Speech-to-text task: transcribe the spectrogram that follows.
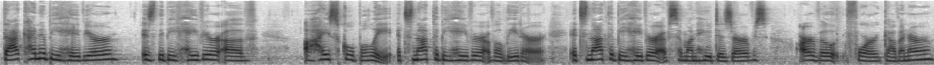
that kind of behavior is the behavior of a high school bully. It's not the behavior of a leader. It's not the behavior of someone who deserves our vote for governor.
